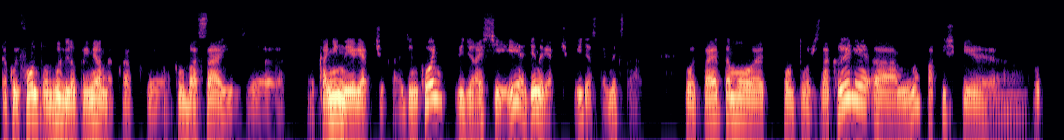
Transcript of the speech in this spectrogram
такой фонд, он выглядел примерно как э, колбаса из э, конины и рябчика. Один конь в виде России и один рябчик в виде остальных стран. Вот, поэтому этот фонд тоже закрыли. А, ну, практически э, вот,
